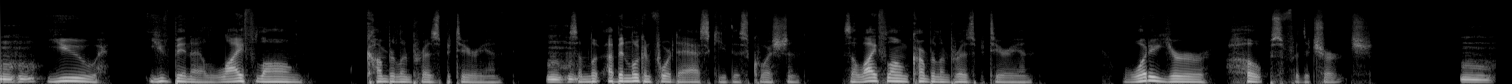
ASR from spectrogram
mm-hmm. you you've been a lifelong Cumberland Presbyterian. Mhm. So I'm look, I've been looking forward to ask you this question. As a lifelong Cumberland Presbyterian, what are your hopes for the church? Mm.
